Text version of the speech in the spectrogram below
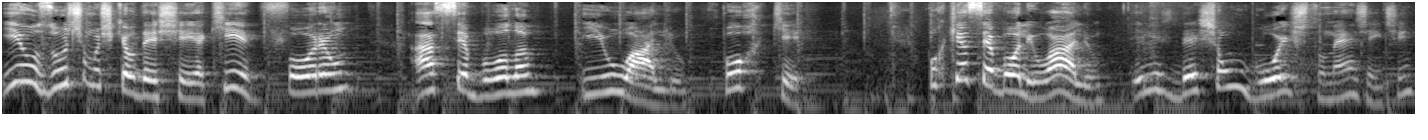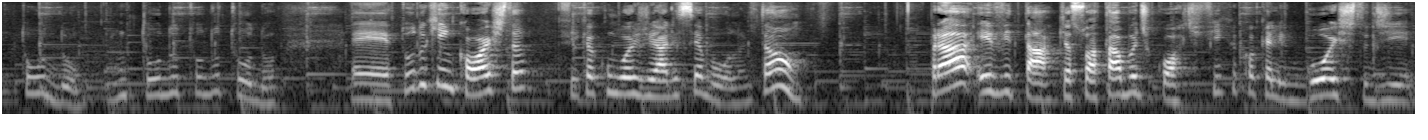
E os últimos que eu deixei aqui foram a cebola e o alho. Por quê? Porque a cebola e o alho, eles deixam gosto, né, gente, em tudo, em tudo, tudo, tudo. É, tudo que encosta fica com gosto de alho e cebola. Então, para evitar que a sua tábua de corte fique com aquele gosto de,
